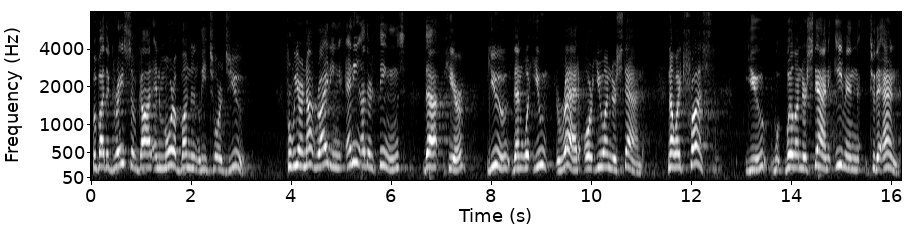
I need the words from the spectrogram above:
but by the grace of God and more abundantly towards you. For we are not writing any other things that here you than what you read or you understand. Now I trust you will understand even to the end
